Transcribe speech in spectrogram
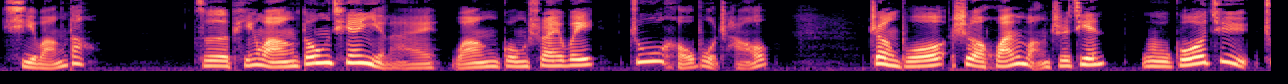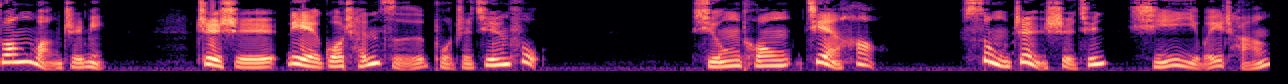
喜王道：“自平王东迁以来，王公衰微，诸侯不朝。”郑伯设桓王之间，五国惧庄王之命，致使列国臣子不知君父。雄通建号，宋镇世君，习以为常。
